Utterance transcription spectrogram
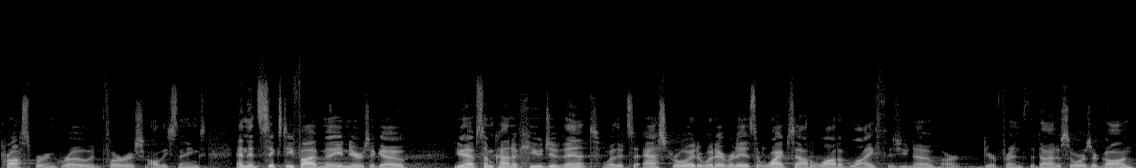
prosper and grow and flourish and all these things. And then 65 million years ago, you have some kind of huge event, whether it's an asteroid or whatever it is, that wipes out a lot of life. As you know, our dear friends, the dinosaurs, are gone.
